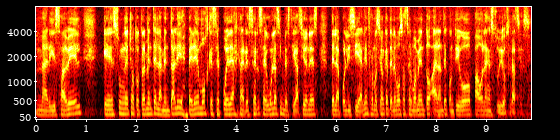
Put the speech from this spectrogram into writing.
María Isabel, es un hecho totalmente lamentable y esperemos que se pueda esclarecer según las investigaciones de la policía. Es la información que tenemos hasta el momento. Adelante contigo, Paola, en estudios. Gracias.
